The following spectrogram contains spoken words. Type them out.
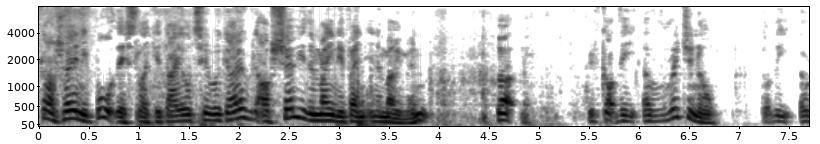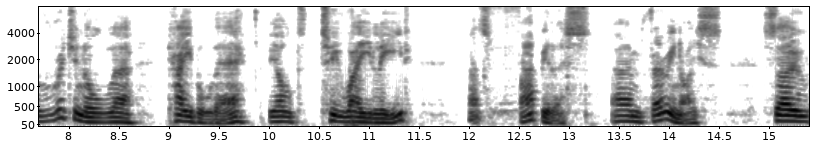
Gosh i only bought this like a day or two ago. I'll show you the main event in a moment but we've got the original got the original uh, cable there the old two-way lead. That's fabulous. Um very nice. So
